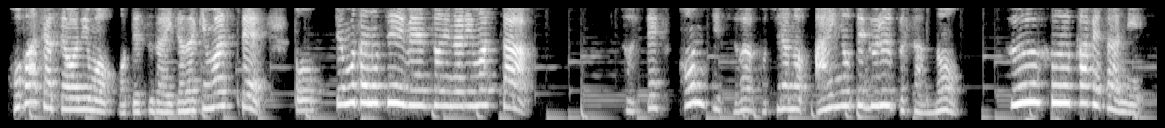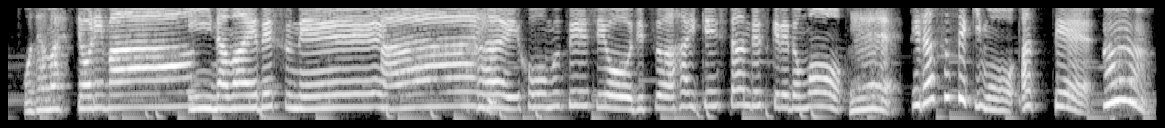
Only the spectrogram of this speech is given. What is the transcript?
小葉社長にもお手伝いいただきまして、とっても楽しいイベントになりました。そして本日はこちらの愛の手グループさんの夫婦カフェさんにお邪魔しております。いい名前ですね。はーい。はい。ホームページを実は拝見したんですけれども、えテラス席もあって、うん。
